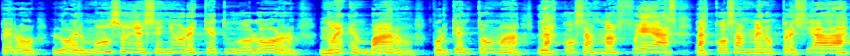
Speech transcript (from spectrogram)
Pero lo hermoso en el Señor es que tu dolor no es en vano, porque Él toma las cosas más feas, las cosas menospreciadas,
